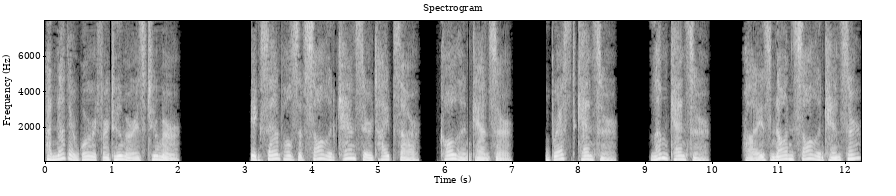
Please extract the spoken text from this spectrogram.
Another word for tumor is tumor. Examples of solid cancer types are colon cancer, breast cancer, lung cancer. Is non-solid cancer?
